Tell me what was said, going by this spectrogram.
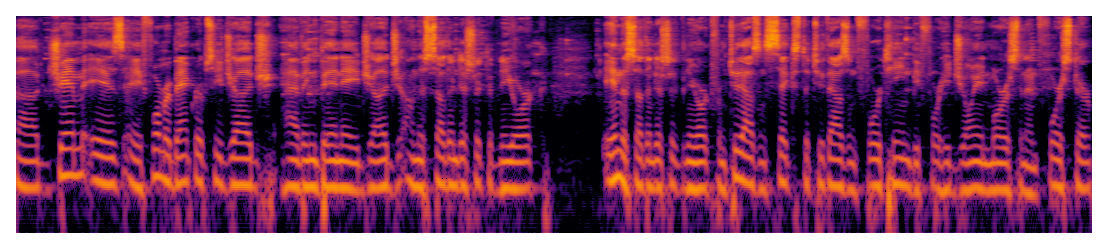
Uh, Jim is a former bankruptcy judge, having been a judge on the Southern District of New York in the Southern District of New York from 2006 to 2014 before he joined Morrison and Foerster.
